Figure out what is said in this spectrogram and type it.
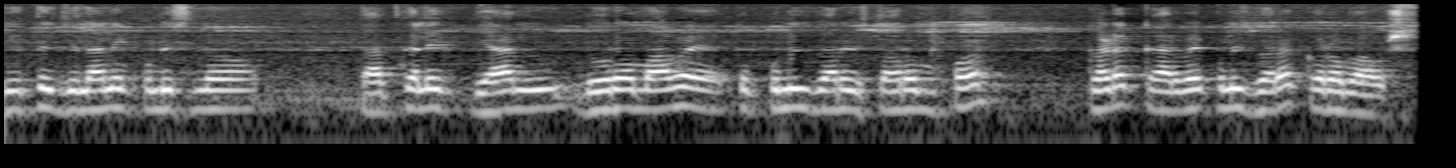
જે તે જિલ્લાની પોલીસનો તાત્કાલિક ધ્યાન દોરવામાં આવે તો પોલીસ દ્વારા વિસ્તારોમાં પણ કડક કાર્યવાહી પોલીસ દ્વારા કરવામાં આવશે.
